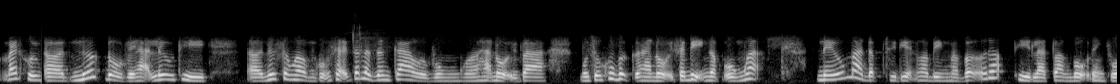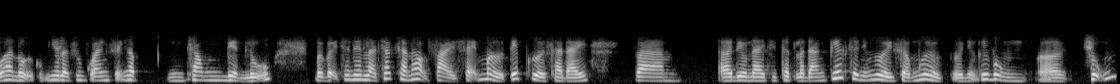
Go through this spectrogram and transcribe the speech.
mét khối uh, nước đổ về hạ lưu thì uh, nước sông Hồng cũng sẽ rất là dâng cao ở vùng Hà Nội và một số khu vực ở Hà Nội sẽ bị ngập úng ạ. Nếu mà đập thủy điện Hòa Bình mà vỡ đó thì là toàn bộ thành phố Hà Nội cũng như là xung quanh sẽ ngập ừ, trong biển lũ. Bởi vậy cho nên là chắc chắn họ phải sẽ mở tiếp cửa xả đáy và À, điều này thì thật là đáng tiếc cho những người sống ở ở những cái vùng uh, trũng uh,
